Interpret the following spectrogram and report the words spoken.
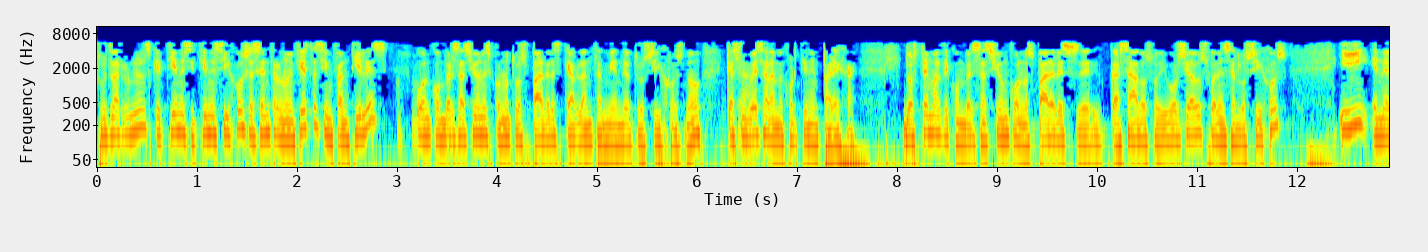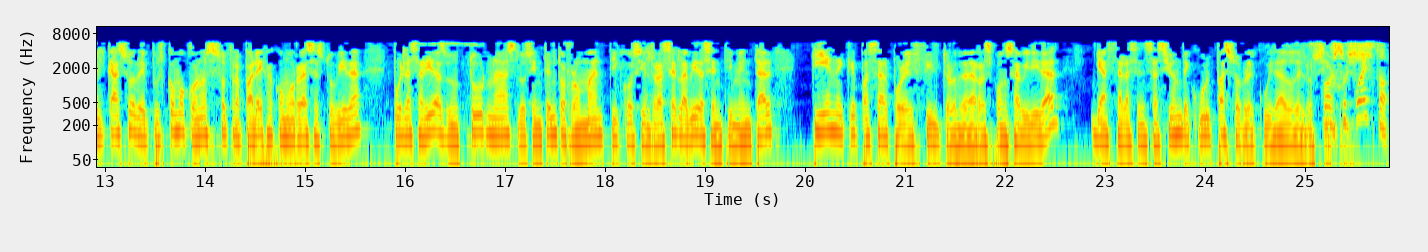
pues las reuniones que tienes si tienes hijos se centran o en fiestas infantiles o en conversaciones con otros padres que hablan también de otros hijos, ¿no? Que a su vez a lo mejor tienen pareja. Los temas de conversación con los padres eh, casados o divorciados suelen ser los hijos. Y en el caso de, pues, cómo conoces otra pareja, cómo rehaces tu vida, pues las salidas nocturnas, los intentos románticos y el rehacer la vida sentimental tiene que pasar por el filtro de la responsabilidad y hasta la sensación de culpa sobre el cuidado de los Por hijos. supuesto.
